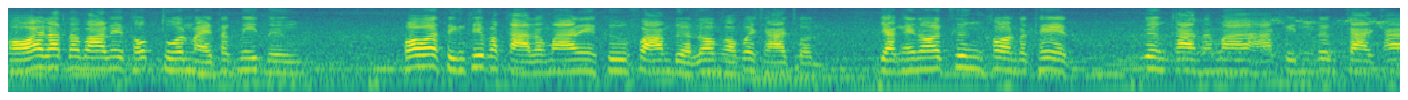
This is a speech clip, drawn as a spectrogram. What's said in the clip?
ขอให้รัฐบาลได้ทบทวนใหม่สักนิดหนึ่งเพราะว่าสิ่งที่ประกาศออกมานี่คือความเดือดร้อนของประชาชน อย่างน้อยๆครึ่งค่อนประเทศ เรื่องการทำมาหากินเรื่องการค้า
